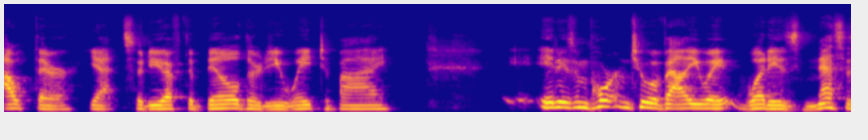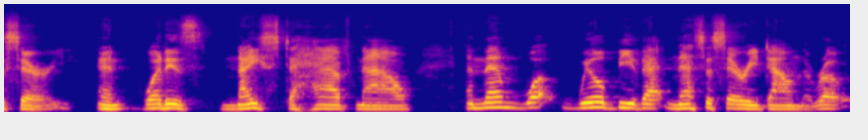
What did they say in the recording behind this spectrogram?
out there yet. So do you have to build or do you wait to buy? It is important to evaluate what is necessary and what is nice to have now, and then what will be that necessary down the road.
